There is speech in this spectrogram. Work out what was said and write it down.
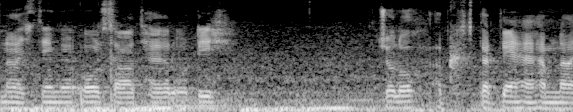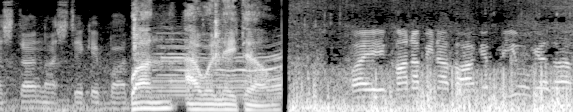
नाश्ते में और साथ है रोटी। चलो अब करते हैं हम नाश्ता। नाश्ते के बाद One hour later. भाई खाना पीना खा के फ्री हो गया था।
